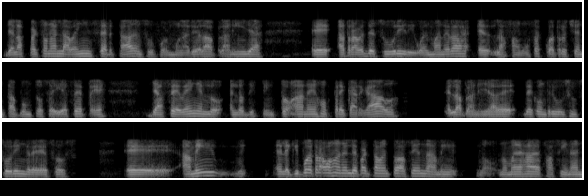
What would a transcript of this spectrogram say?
ya las personas la ven insertada en su formulario de la planilla eh, a través de Suri. De igual manera, eh, las famosas 480.6 SP ya se ven en, los distintos anejos precargados en la planilla de, contribución sobre ingresos. Eh, a mí, el equipo de trabajo en el Departamento de Hacienda a mí no, no me deja de fascinar.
